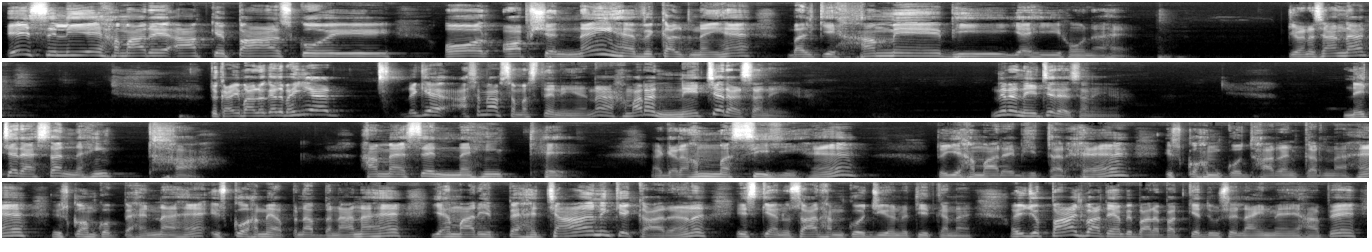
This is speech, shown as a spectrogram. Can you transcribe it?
इसलिए हमारे आपके पास कोई और ऑप्शन नहीं है, विकल्प नहीं है, बल्कि हमें भी यही होना है। यू अंडरस्टैंड दैट तो कई बार लोग कहते भैया देखिए, असल में आप समझते नहीं है ना, हमारा नेचर ऐसा नहीं है। मेरा नेचर ऐसा नहीं है। नेचर ऐसा नहीं था। हम ऐसे नहीं थे। अगर हम मसीही हैं तो ये हमारे भीतर है, इसको हमको धारण करना है, इसको हमको पहनना है, इसको हमें अपना बनाना है, ये हमारी पहचान के कारण इसके अनुसार हमको जीवन व्यतीत करना है। और ये जो पाँच बातें यहाँ पे बारह पद के दूसरे लाइन में यहाँ पे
